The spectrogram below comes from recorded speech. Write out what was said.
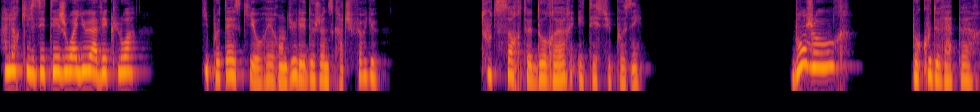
alors qu'ils étaient joyeux avec loi. Hypothèse qui aurait rendu les deux jeunes Scratch furieux. Toutes sortes d'horreurs étaient supposées. Bonjour. Beaucoup de vapeur,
